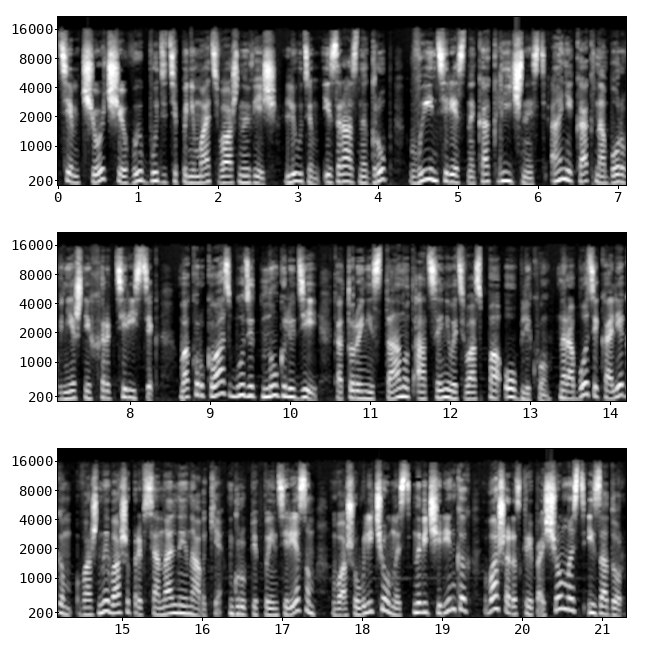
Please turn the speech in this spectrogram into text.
тем четче вы будете понимать важную вещь. Людям из разных групп вы интересны как личность, а не как набор внешних характеристик. Вокруг вас будет много людей, которые не станут оценивать вас по облику. На работе коллегам важны ваши профессиональные навыки. В группе по интересам – ваша увлеченность. На вечеринках – ваша раскрепощенность и задор.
